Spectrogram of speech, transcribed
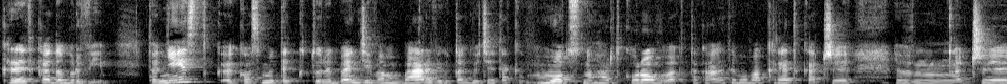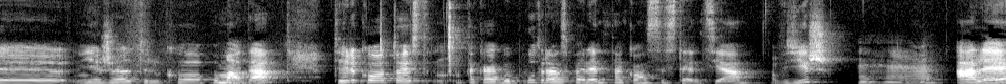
kredka do brwi. To nie jest kosmetyk, który będzie Wam barwił, tak wiecie, tak mocno, hardkorowo, jak taka typowa kredka, czy, mm, czy nie żel, tylko pomada, tylko to jest taka jakby półtransparentna konsystencja. O, widzisz? Mhm. Ale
